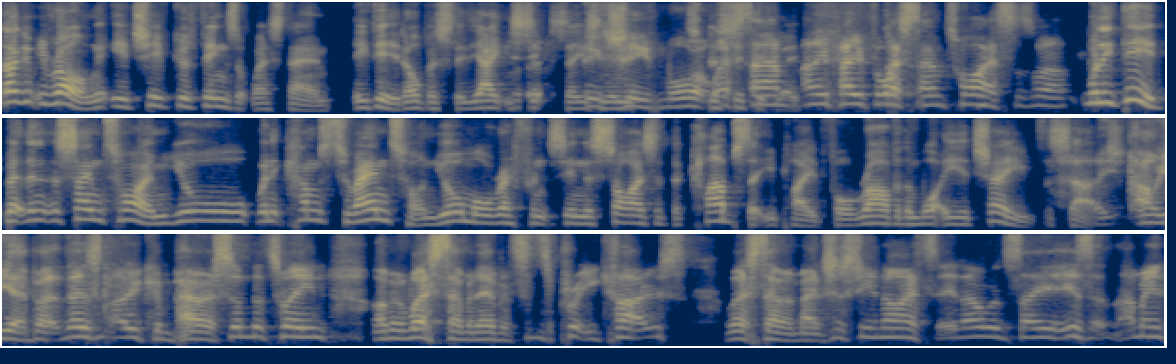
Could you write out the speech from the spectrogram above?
Don't get me wrong, he achieved good things at West Ham. He did, obviously, the 86 He season. He achieved more at West Ham, and he played for West Ham twice as well. Well, he did, but then at the same time, you're when it comes to Anton, you're more referencing the size of the clubs that he played for rather than what he achieved as such. Oh yeah, but there's no comparison between. I mean, West Ham and Everton's pretty close. West Ham and Manchester United, I would say, it isn't. I mean,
